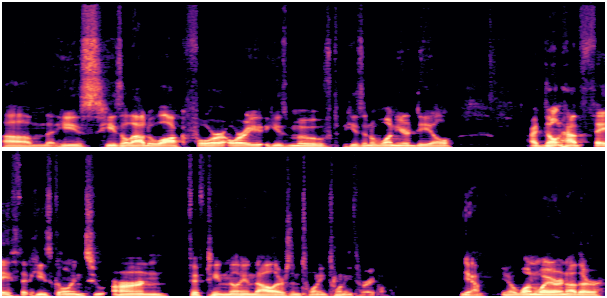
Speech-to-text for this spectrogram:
um, that he's he's allowed to walk for, or he, he's moved. He's in a one year deal. I don't have faith that he's going to earn fifteen million dollars in 2023. Yeah. you know, one way or another.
